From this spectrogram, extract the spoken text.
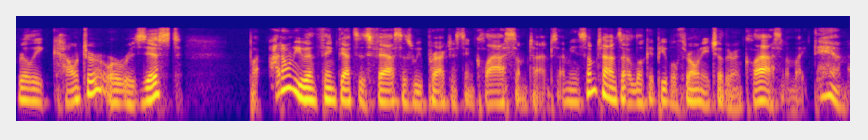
really counter or resist. But I don't even think that's as fast as we practice in class sometimes. I mean, sometimes I look at people throwing each other in class and I'm like, damn,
